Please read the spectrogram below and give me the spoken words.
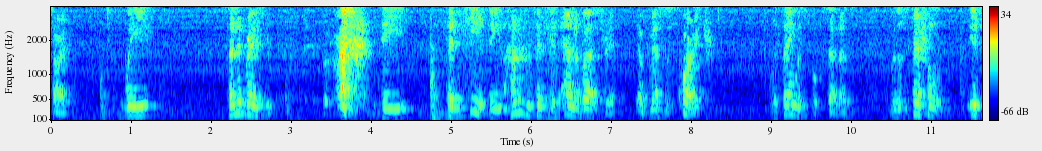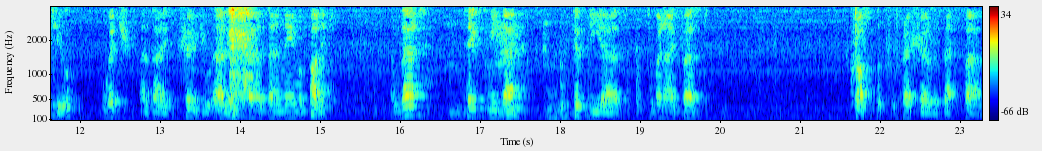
sorry, we celebrated the, centi- the 150th anniversary of Messrs. Quaritch, the famous booksellers, with a special issue, which, as I showed you earlier, bears their name upon it. And that takes me back 50 years to when I first crossed the threshold of that firm.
